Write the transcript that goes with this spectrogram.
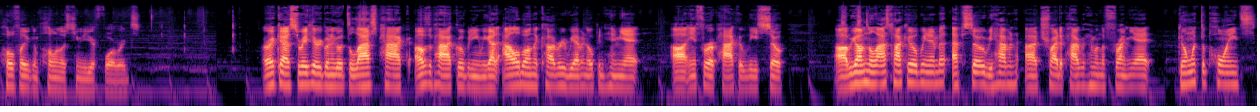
hopefully we can pull one of those Team of the Year forwards. Alright guys, so right here we're going to go with the last pack of the pack opening. We got Alaba on the cover. We haven't opened him yet, uh, in for a pack at least. So, uh, we got him in the last pack opening episode. We haven't uh, tried a pack with him on the front yet. Going with the points.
